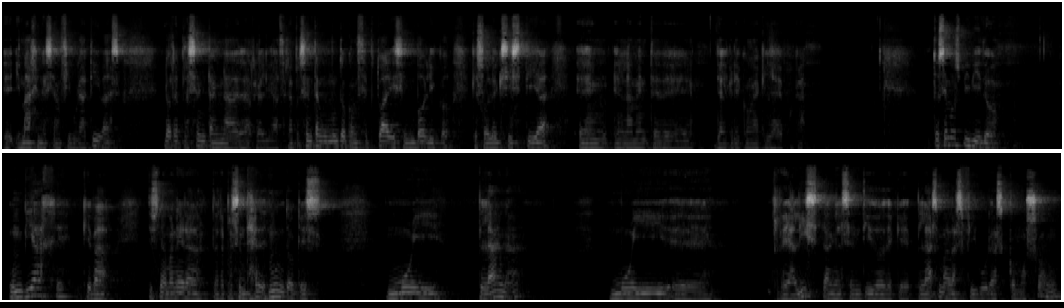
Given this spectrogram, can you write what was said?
eh, imágenes sean figurativas, no representan nada de la realidad, representan un mundo conceptual y simbólico que solo existía en, la mente del greco en aquella época. Entonces hemos vivido un viaje que va desde una manera de representar el mundo que es muy plana, muy eh, realista en el sentido de que plasma las figuras como son,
